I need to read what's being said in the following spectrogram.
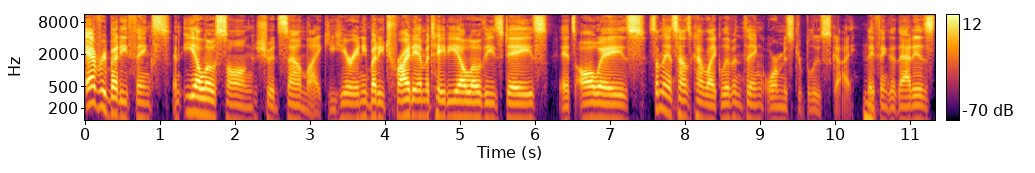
everybody thinks an ELO song should sound like. You hear anybody try to imitate ELO these days, it's always something that sounds kind of like Living Thing or Mr. Blue Sky. They hmm. think that that is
